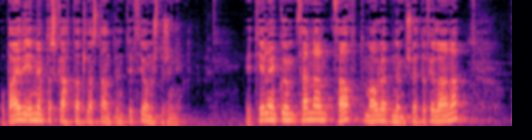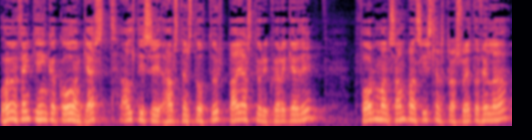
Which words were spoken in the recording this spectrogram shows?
og bæði innemta skattalla standundir þjónustu sinni. Við tilengum þennan þátt málefnum svetarfélagana og höfum fengið hinga góðan gest, Aldísi Hafstensdóttur, bæjarstjóri hveragerði, formann sambands íslenskra svetarfélaga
